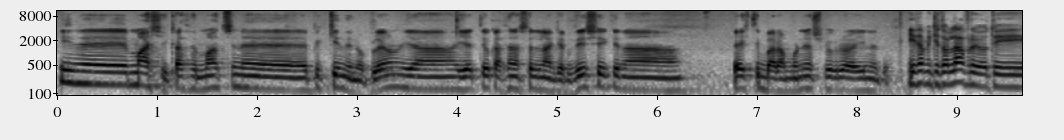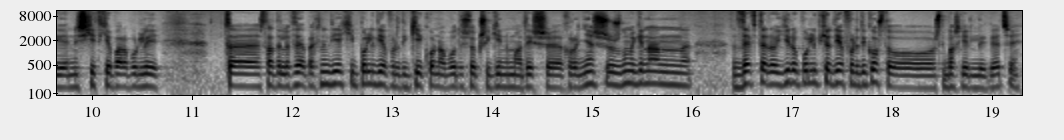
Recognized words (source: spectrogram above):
είναι μάχη. Κάθε μάτς είναι επικίνδυνο πλέον για, γιατί ο καθένας θέλει να κερδίσει και να έχει την παραμονή όσο πιο γρήγορα γίνεται. Είδαμε και το Λαύριο ότι ενισχύθηκε πάρα πολύ στα τελευταία παιχνίδια. Έχει πολύ διαφορετική εικόνα από ό,τι στο ξεκίνημα της ε, χρονιάς. σω δούμε και έναν δεύτερο γύρο πολύ πιο διαφορετικό στο, στην Basket League, έτσι.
